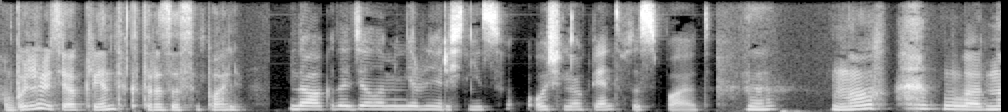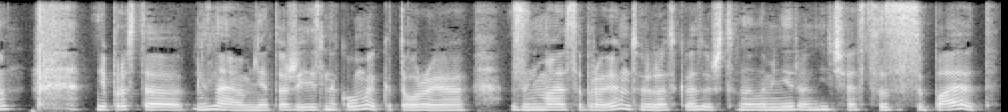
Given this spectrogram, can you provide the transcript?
а были ли у тебя клиенты, которые засыпали? Да, когда делала минирование ресниц, очень много клиентов засыпают. Да. Ну, ладно. Мне просто, не знаю, у меня тоже есть знакомые, которые занимаются бровями, тоже рассказывают, что на ламинировании часто засыпают.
